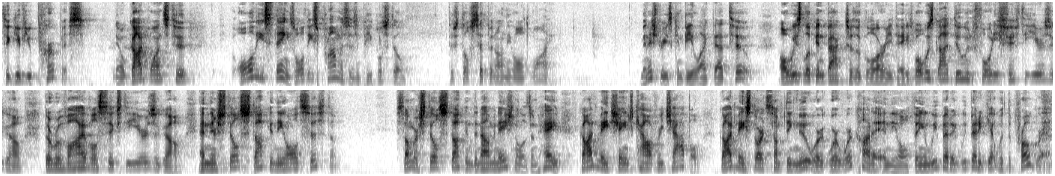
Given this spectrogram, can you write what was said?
to give you purpose. You know, God wants to, all these things, all these promises, and people still, they're still sipping on the old wine. Ministries can be like that too. Always looking back to the glory days. What was God doing 40, 50 years ago? The revival 60 years ago. And they're still stuck in the old system. Some are still stuck in denominationalism. Hey, God may change Calvary Chapel. God may start something new where, where we're kind of in the old thing, and we better, we better get with the program.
